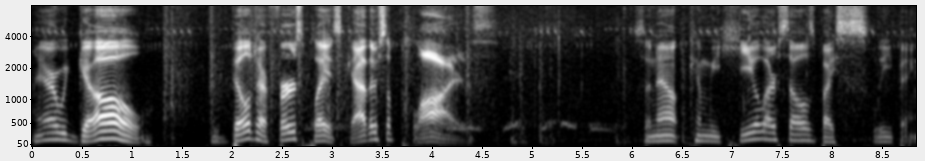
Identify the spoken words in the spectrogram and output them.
There we go. We built our first place. Gather supplies. So now, can we heal ourselves by sleeping?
